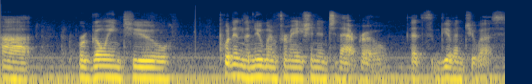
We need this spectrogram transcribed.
uh, we're going to put in the new information into that row that's given to us.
